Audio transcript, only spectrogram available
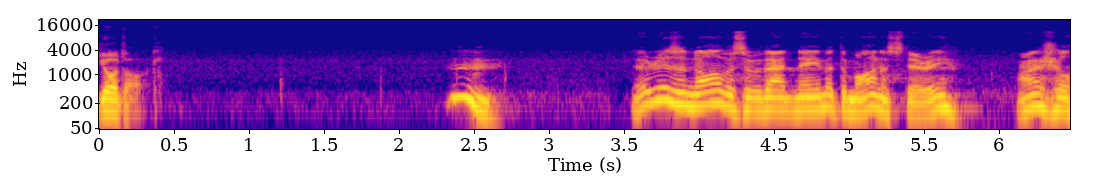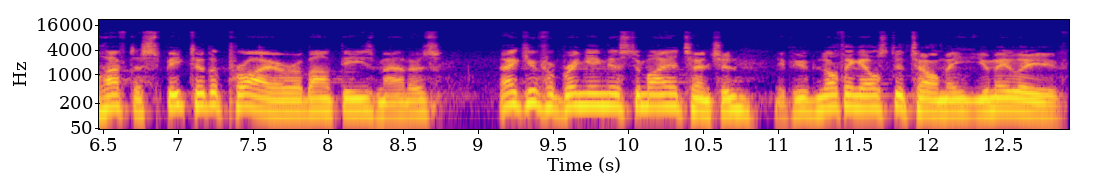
Yodok. Hmm. There is a novice of that name at the monastery. I shall have to speak to the prior about these matters. Thank you for bringing this to my attention. If you've nothing else to tell me, you may leave.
